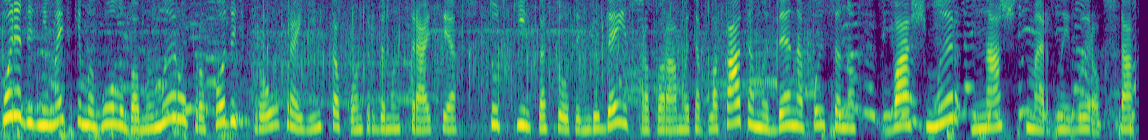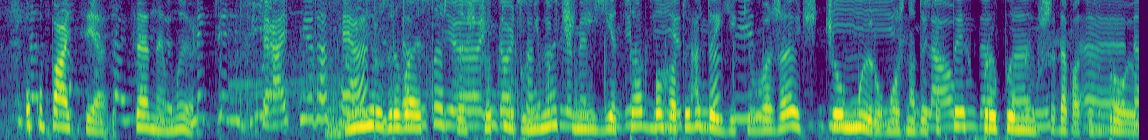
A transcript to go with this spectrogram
Поряд із німецькими голубами миру проходить проукраїнська контрдемонстрація. Тут кілька сотень людей з прапорами та плакатами, де написано Ваш мир наш смертний вирок та окупація це не мир. Мені розриває серце, що тут у Німеччині є так багато людей, які вважають, що миру можна досягти, припинивши давати зброю.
